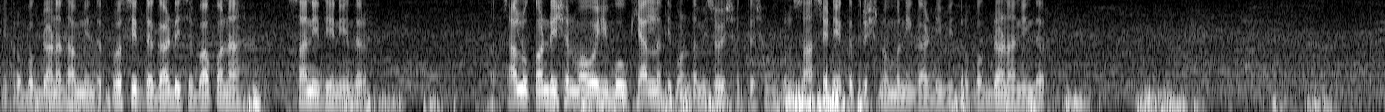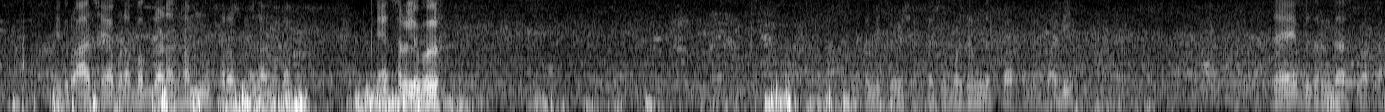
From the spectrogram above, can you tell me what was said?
મિત્રો, બગડાણા ધામની અંદર પ્રસિદ્ધ ગાડી છે બાપાના સાનિધ્યની અંદર. ચાલુ કન્ડિશનમાં હોય એ બહુ ખ્યાલ નથી, પણ તમે જોઈ શકતા છો મિત્રો, સાસઠ એકત્રીસ નંબરની ગાડી મિત્રો, બગડાણાની અંદર. મિત્રો આ છે આપણા બગડાણા ધામનું સરસ મજાનું કામ. નેચરલી ભર. તમે જોઈ શકતા છો બજરંગદાસ બાપાની ગાડી. જય બજરંગદાસ બાપા.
